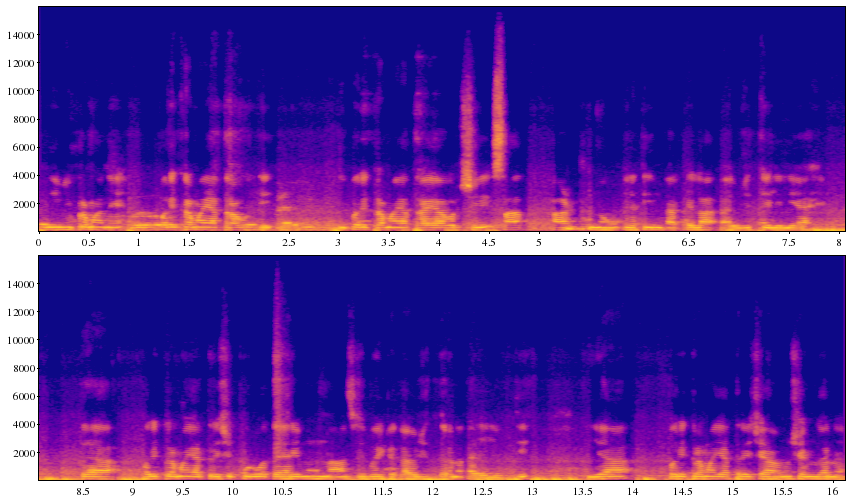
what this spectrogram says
नेहमीप्रमाणे परिक्रमा यात्रा होती. ही परिक्रमा यात्रा यावर्षी सात आठ नऊ या तीन तारखेला आयोजित केलेली आहे. त्या परिक्रमा यात्रेची पूर्वतयारी म्हणून आज ही बैठक आयोजित करण्यात आलेली होती. या परिक्रमा यात्रेच्या अनुषंगानं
